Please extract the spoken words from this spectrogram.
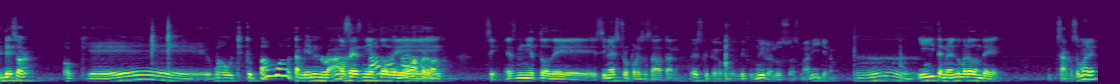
De Sor. Ok. Wow. También en Ra. O sea, es nieto de. Ah, perdón. Sí, es nieto de Sinestro, por eso estaba tan. Es que tengo que difundir la luz amarilla. Ah. Y termina el número donde Sarko se muere.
